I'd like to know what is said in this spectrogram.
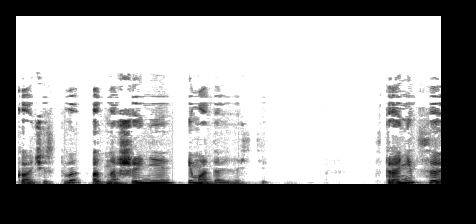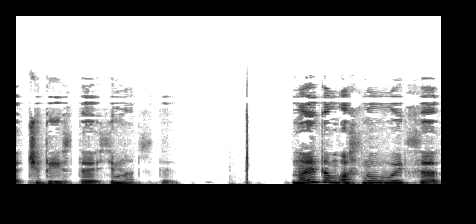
качества, отношения и модальности. Страница 417. На этом основывается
